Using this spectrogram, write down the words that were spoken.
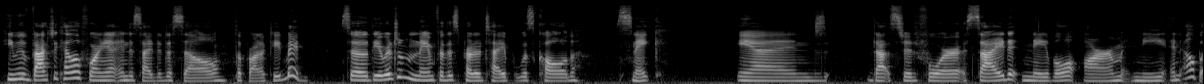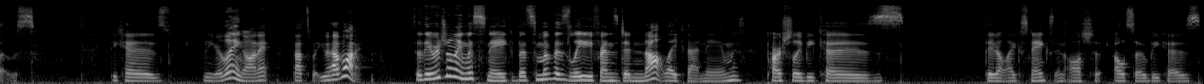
He moved back to California and decided to sell the product he'd made. So the original name for this prototype was called Snake, and that stood for side, navel, arm, knee, and elbows. Because when you're laying on it, that's what you have on it. So the original name was Snake, but some of his lady friends did not like that name, partially because they don't like snakes, and also also because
